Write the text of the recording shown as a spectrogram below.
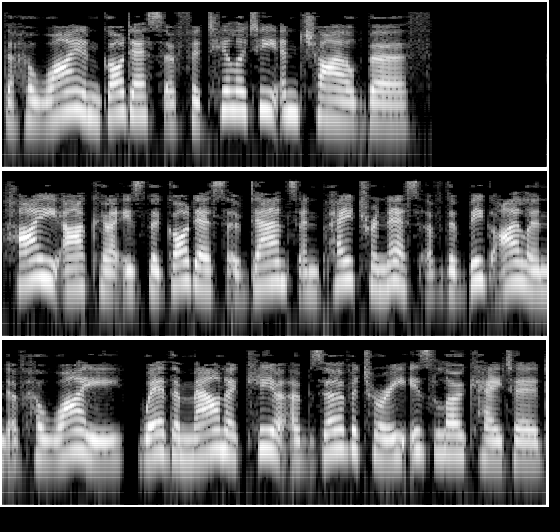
the Hawaiian goddess of fertility and childbirth. Hi'iaka is the goddess of dance and patroness of the Big Island of Hawaii, where the Mauna Kea Observatory is located.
